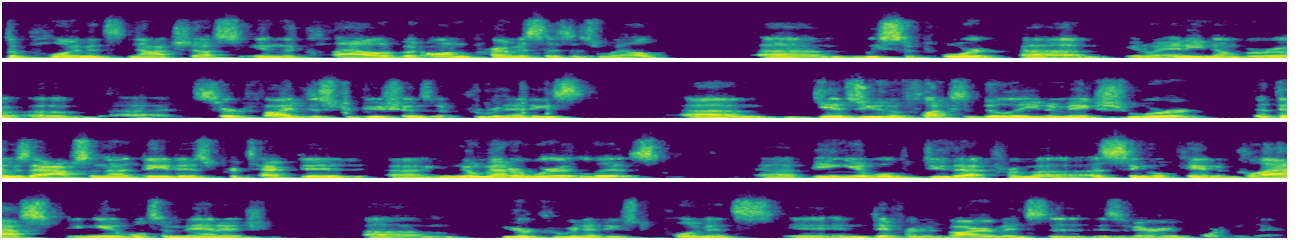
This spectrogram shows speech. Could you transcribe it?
deployments not just in the cloud, but on premises as well. Um, we support, um, you know, any number of, uh, certified distributions of Kubernetes. Um, gives you the flexibility to make sure that those apps and that data is protected uh, no matter where it lives. Uh, being able to do that from a, a, single pane of glass, being able to manage um, your Kubernetes deployments in, in different environments is, is very important there.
